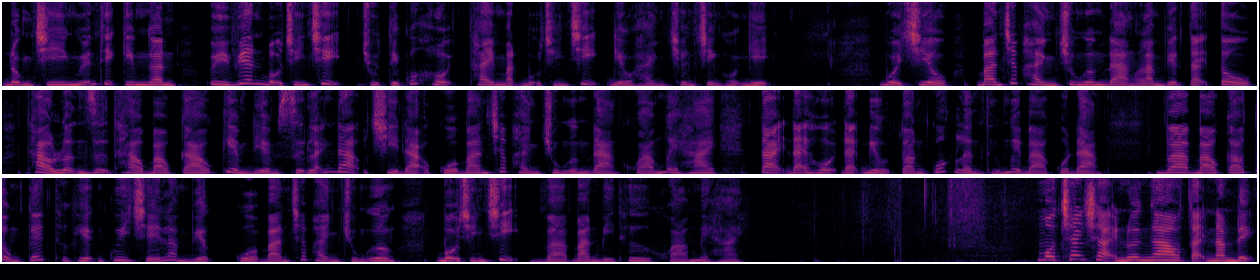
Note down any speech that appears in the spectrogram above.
Đồng chí Nguyễn Thị Kim Ngân, Ủy viên Bộ Chính trị, Chủ tịch Quốc hội thay mặt Bộ Chính trị điều hành chương trình hội nghị. Buổi chiều, Ban chấp hành Trung ương Đảng làm việc tại tổ, thảo luận dự thảo báo cáo kiểm điểm sự lãnh đạo chỉ đạo của Ban chấp hành Trung ương Đảng khóa 12 tại Đại hội đại biểu toàn quốc lần thứ 13 của Đảng và báo cáo tổng kết thực hiện quy chế làm việc của Ban chấp hành Trung ương, Bộ Chính trị và Ban Bí thư khóa 12. Một trang trại nuôi ngao tại Nam Định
